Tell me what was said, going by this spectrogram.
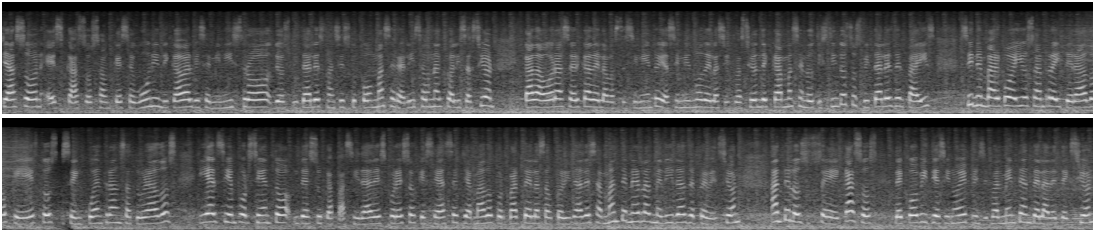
ya son escasos, aunque según indicaba el viceministro de Hospitales Francisco Comas, se realiza una actualización cada hora acerca del abastecimiento y asimismo de la situación de camas en los distintos hospitales del país. Sin embargo, ellos han reiterado que estos se encuentran saturados y al 100% de su capacidad. Es por eso que se hace llamado por parte de las autoridades a mantener las medidas de prevención ante los eh, casos de COVID-19 principalmente ante la detección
